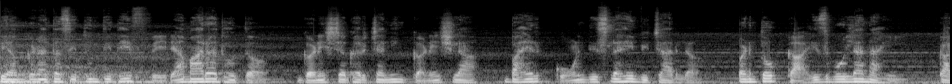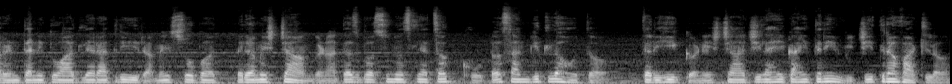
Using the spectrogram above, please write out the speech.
ते अंगणातच इथून तिथे फेऱ्या मारत होतं. गणेशच्या घरच्यांनी गणेशला बाहेर कोण दिसलं हे विचारलं पण तो काहीच बोलला नाही कारण त्याने तो आदल्या रात्री रमेश सोबत रमेशच्या अंगणातच बसून असल्याचं खोटं सांगितलं होतं. तरीही गणेशच्या आजीला हे काहीतरी विचित्र वाटलं.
